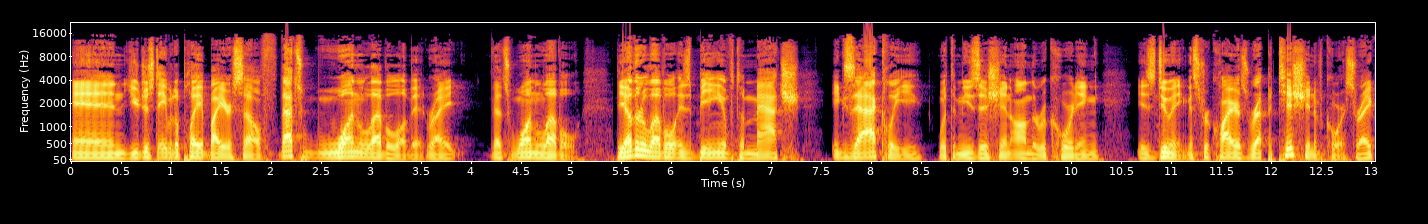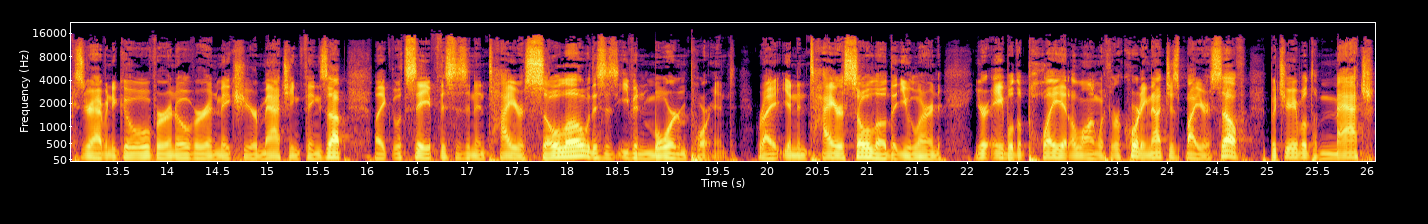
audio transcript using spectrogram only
and you're just able to play it by yourself, that's one level of it, right? That's one level. The other level is being able to match exactly what the musician on the recording is doing. This requires repetition, of course, right? Because you're having to go over and over and make sure you're matching things up. Like, let's say if this is an entire solo, this is even more important, right? An entire solo that you learned, you're able to play it along with the recording, not just by yourself, but you're able to match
